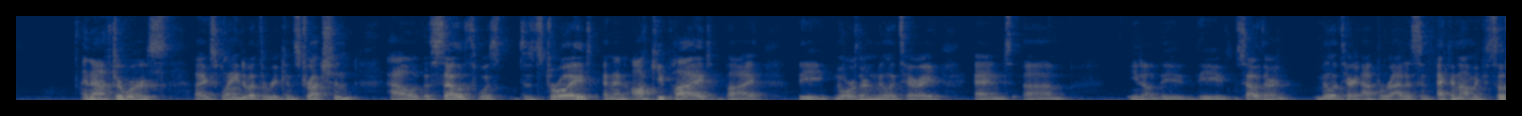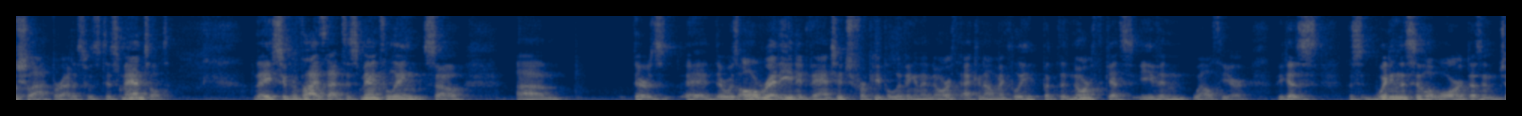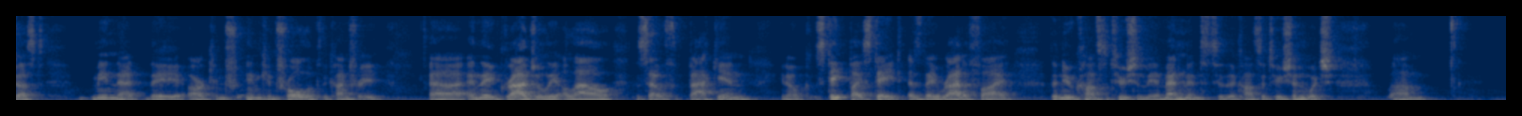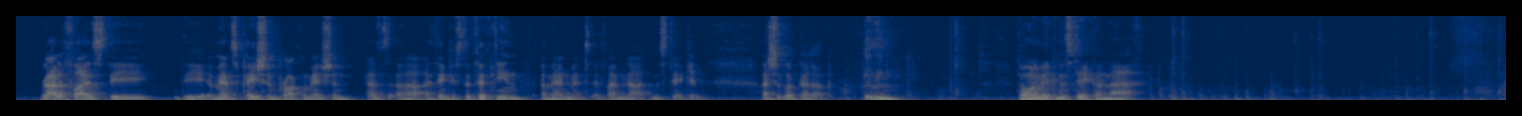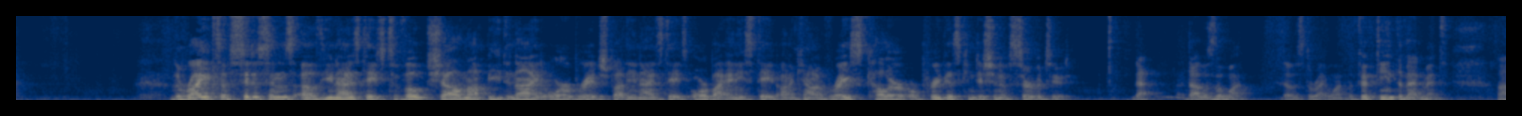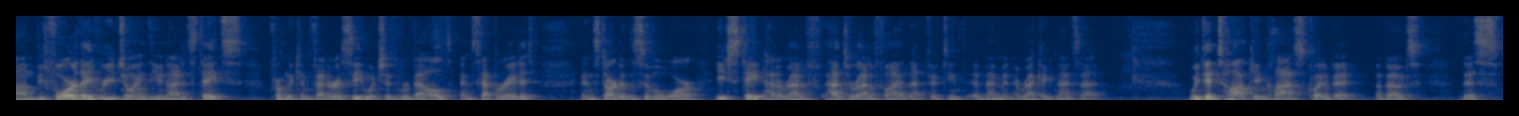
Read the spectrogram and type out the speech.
And afterwards, I explained about the Reconstruction, how the South was destroyed and then occupied by the Northern military and, um, you know, the, the Southern military apparatus and economic social apparatus was dismantled. They supervised that dismantling, so um, there's a, there was already an advantage for people living in the North economically, but the North gets even wealthier because this, winning the Civil War doesn't just mean that they are in control of the country, uh, and they gradually allow the South back in, you know, state by state as they ratify the new Constitution, the amendment to the Constitution, which um, ratifies the the Emancipation Proclamation, as uh, I think it's the 15th Amendment, if I'm not mistaken. I should look that up. Don't want to make a mistake on that. The right of citizens of the United States to vote shall not be denied or abridged by the United States or by any state on account of race, color, or previous condition of servitude. That, that was the one. That was the right one. The 15th Amendment. Um, before they rejoined the United States from the Confederacy, which had rebelled and separated and started the Civil War, each state had, ratif- had to ratify that 15th Amendment and recognize that. We did talk in class quite a bit about this.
